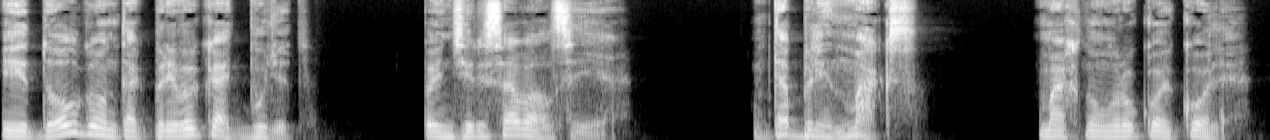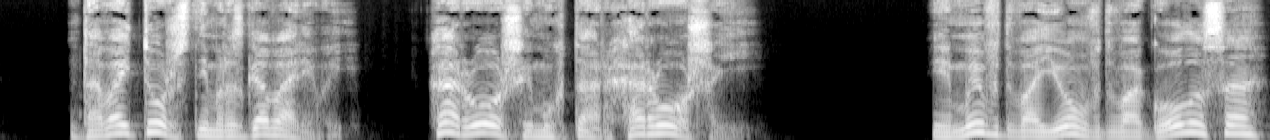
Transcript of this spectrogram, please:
«И долго он так привыкать будет?» — поинтересовался я. «Да блин, Макс!» — махнул рукой Коля. «Давай тоже с ним разговаривай. Хороший, Мухтар, хороший!» И мы вдвоем в два голоса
